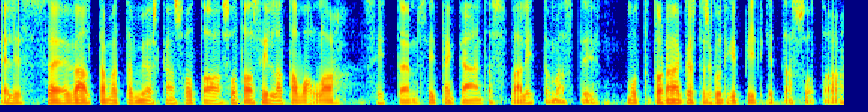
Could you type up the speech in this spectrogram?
Eli se ei välttämättä myöskään sota, sota sillä tavalla sitten, sitten kääntäisi välittömästi, mutta todennäköisesti se kuitenkin pitkittää sotaa.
